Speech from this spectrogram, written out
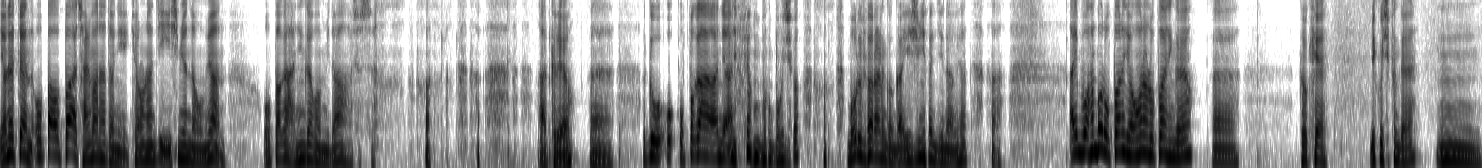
연애 땐 오빠 오빠 잘만 하더니 결혼한 지 20년 넘으면 오빠가 아닌가 봅니다. 하셨어요. 아, 그래요? 예. 네. 그 오, 오빠가 아니, 아니면 뭐, 뭐죠? 뭐로 변하는 건가? 20년 지나면? 아니 뭐 한 번 오빠는 영원한 오빠 아닌가요? 에, 그렇게 믿고 싶은데. 음.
